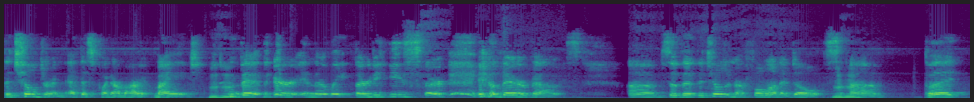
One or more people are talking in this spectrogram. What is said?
the children at this point are my, my age. Mm-hmm. They're, they're, in their late 30s or you know, thereabouts. Um, so the, the children are full on adults, mm-hmm. um, but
